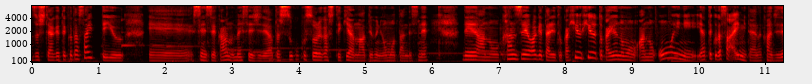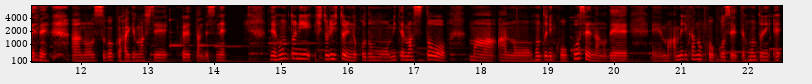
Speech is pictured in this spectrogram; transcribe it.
ずしてあげてくださいっていう、えー、先生からのメッセージで、私すごくそれが素敵やなっていうふうに思ったんですね。で、あの、完成を上げたりとか、ヒューヒューとかいうのも、あの、大いにやってくださいみたいな感じでね、あの、すごく励ましてくれたんですね。で、本当に一人一人の子供を見てますと、まあ、あの、本当に高校生なので、えー、まあ、アメリカの高校生って本当に、え、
